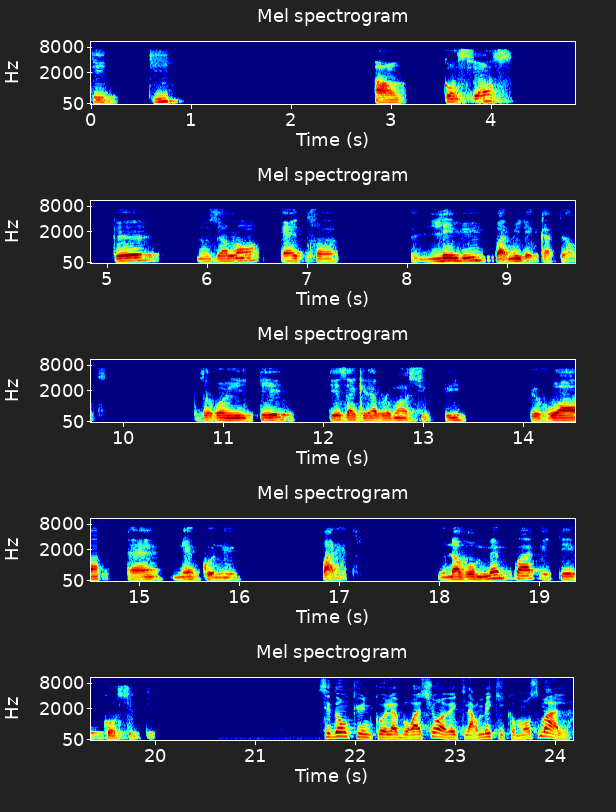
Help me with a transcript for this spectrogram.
été dit, en conscience que nous allons être l'élu parmi les 14. Nous avons été désagréablement surpris de voir un inconnu paraître. Nous n'avons même pas été consultés. C'est donc une collaboration avec l'armée qui commence mal.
